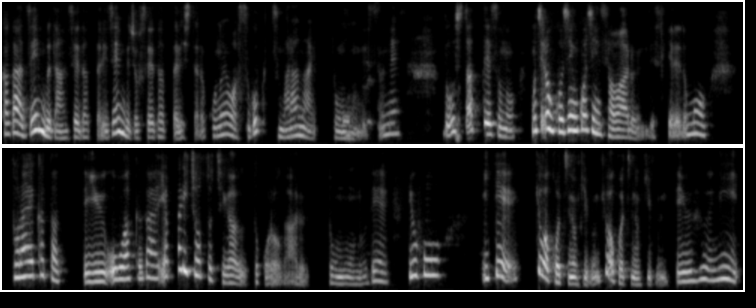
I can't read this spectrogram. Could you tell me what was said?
家が全部男性だったり全部女性だったりしたらこの世はすごくつまらないと思うんですよね。どうしたってそのもちろん個人個人差はあるんですけれども捉え方っていう大枠がやっぱりちょっと違うところがあると思うので両方いて今日はこっちの気分今日はこっちの気分っていうふうに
